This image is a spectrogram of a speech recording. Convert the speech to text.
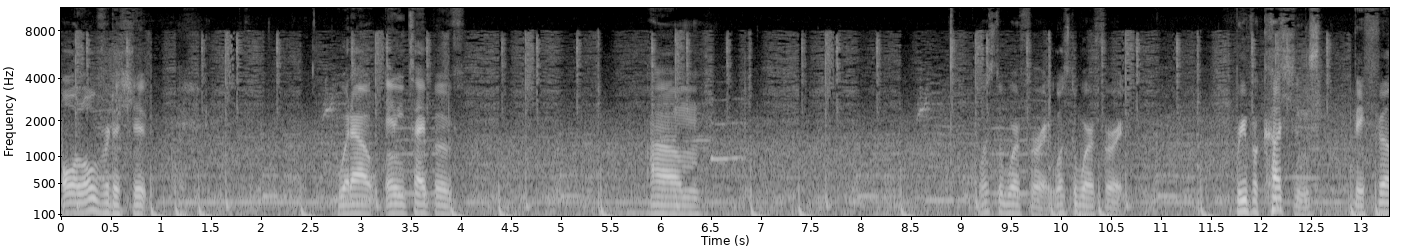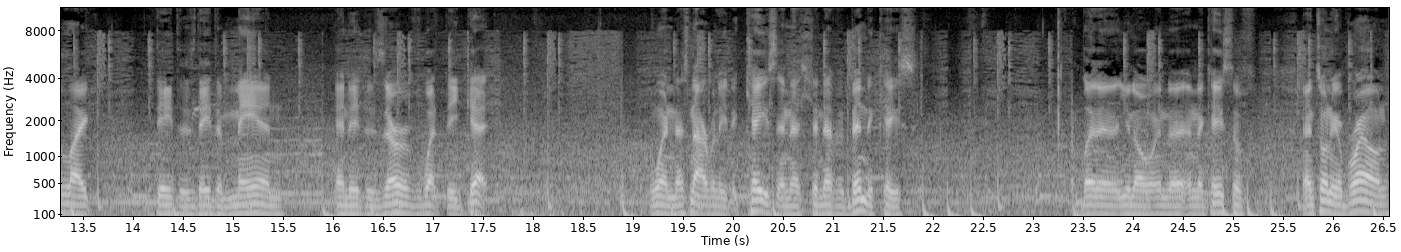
all over the shit without any type of um what's the word for it? What's the word for it? Repercussions. They feel like they they demand and they deserve what they get. When that's not really the case, and that should never been the case. But uh, you know, in the in the case of Antonio Brown,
